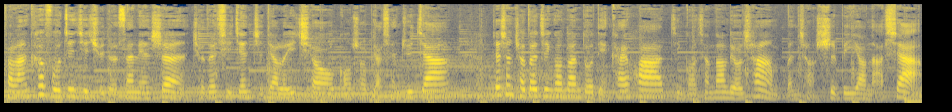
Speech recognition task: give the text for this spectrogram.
法兰克福近期取得三连胜，球队期间只掉了一球，攻守表现俱佳，加上球队进攻端多点开花，进攻相当流畅，本场势必要拿下。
